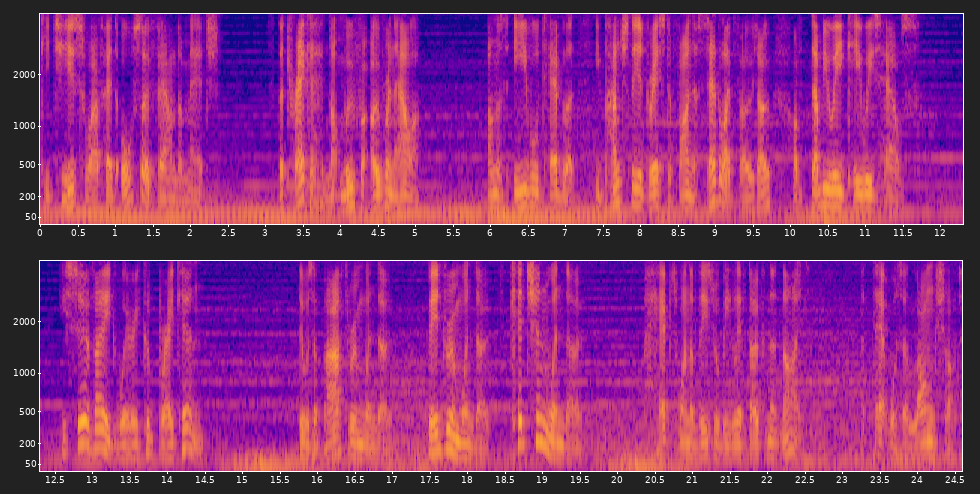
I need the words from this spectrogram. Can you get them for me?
Kichisuav had also found a match. The tracker had not moved for over an hour. On his evil tablet, he punched the address to find a satellite photo of W.E. Kiwi's house. He surveyed where he could break in. There was a bathroom window, bedroom window, kitchen window. Perhaps one of these would be left open at night, but that was a long shot.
